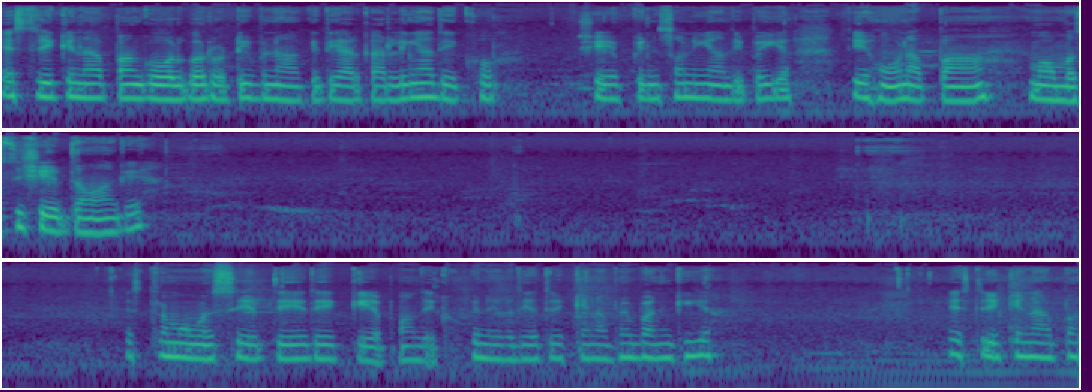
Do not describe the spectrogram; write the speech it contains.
ਇਸ ਤਰੀਕੇ ਨਾਲ ਆਪਾਂ ਗੋਲ ਗੋਲ ਰੋਟੀ ਬਣਾ ਕੇ ਤਿਆਰ ਕਰ ਲਈਆਂ, ਦੇਖੋ। ਸ਼ੇਪ ਕਿੰਨੀ ਸੋਹਣੀ ਆਉਂਦੀ ਪਈ ਆ। ਤੇ ਹੁਣ ਆਪਾਂ ਮੋਮਸ ਦੀ ਸ਼ੇਪ ਦੇਵਾਂਗੇ। ਇਸ ਤਰ੍ਹਾਂ ਮੋਮਸ ਸ਼ੇਪ ਦੇ ਦੇ ਕੇ ਆਪਾਂ ਦੇਖੋ ਕਿੰਨੇ ਵਧੀਆ ਤਰੀਕੇ ਨਾਲ ਆਪਣੀ ਬਣ ਗਈ ਆ। ਇਸ ਤਰੀਕੇ ਨਾਲ ਆਪਾਂ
